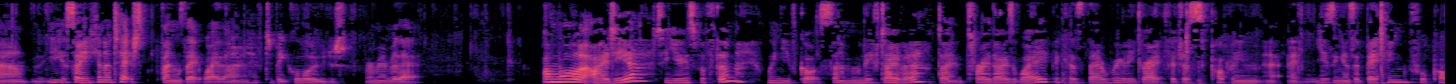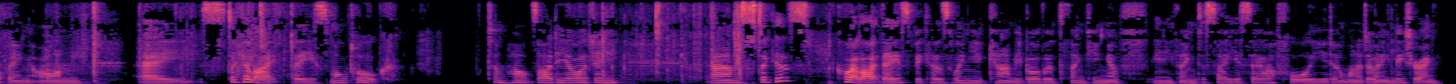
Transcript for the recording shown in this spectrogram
Um, so you can attach things that way. They don't have to be glued. Remember that. One more idea to use with them when you've got some left over, don't throw those away because they're really great for just popping, uh, uh, using as a backing for popping on a sticker like the Small Talk Tim Holtz Idea-ology um, stickers. I quite like these because when you can't be bothered thinking of anything to say yourself or you don't want to do any lettering,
